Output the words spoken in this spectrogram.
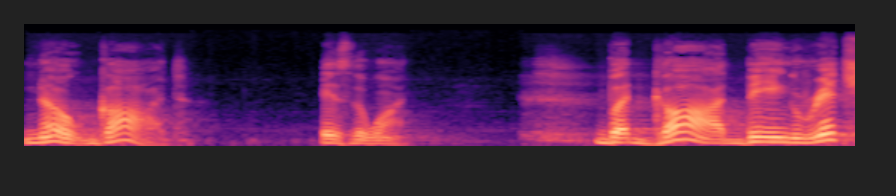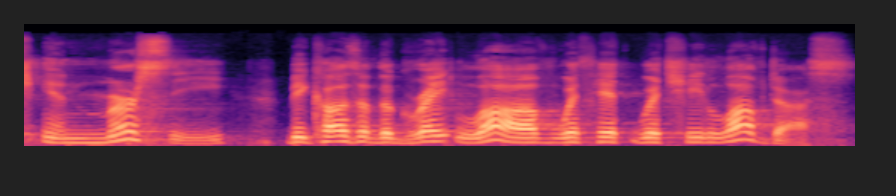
No, God is the one. But God, being rich in mercy, because of the great love with which He loved us.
